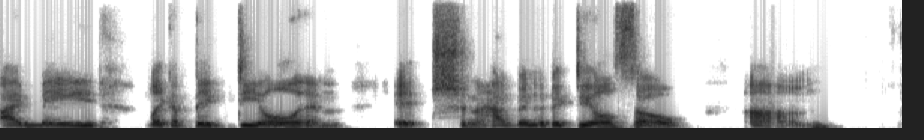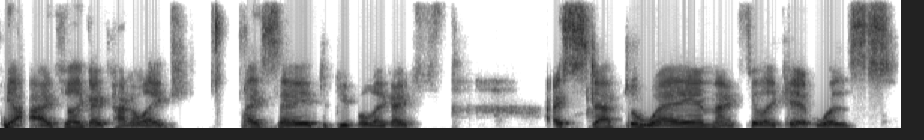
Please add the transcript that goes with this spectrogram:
i made like a big deal and it shouldn't have been a big deal. So um yeah, I feel like I kind of like I say to people like I I stepped away and I feel like it was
